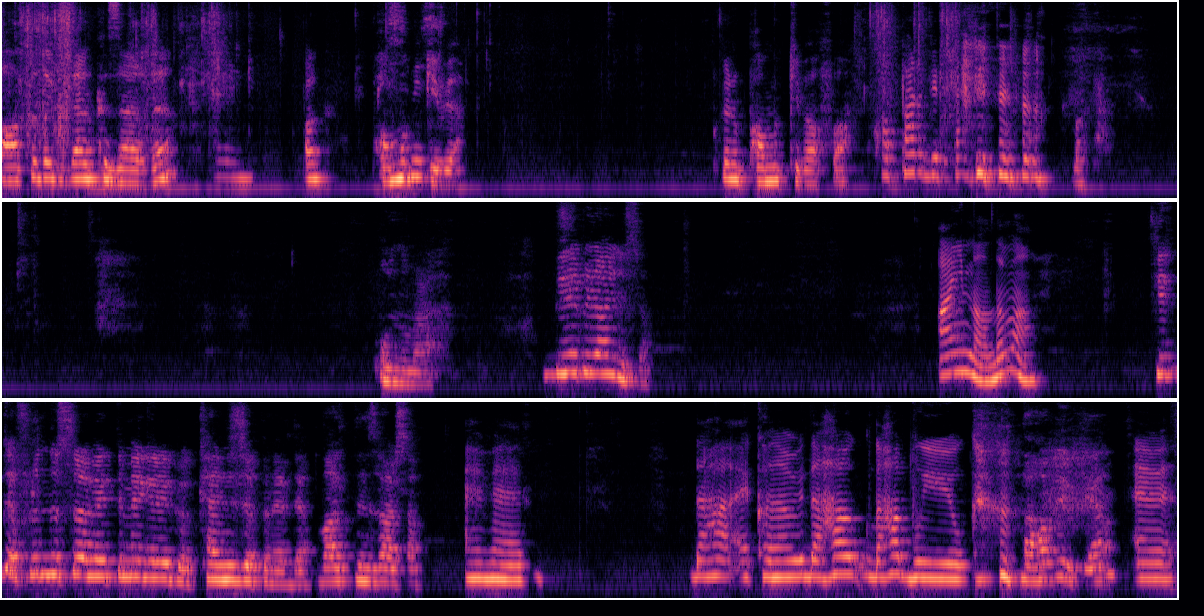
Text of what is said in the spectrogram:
altı da güzel kızardı. Bak pamuk mis. gibi. Bakın pamuk gibi afa. Kopar bir tane. Bak. On numara. Birebir aynısı. Aynı değil mi? Bir de fırında sıra beklemeye gerek yok. Kendiniz yapın evde. Vaktiniz varsa. Evet. Daha ekonomi daha daha büyük. Daha büyük ya. evet.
